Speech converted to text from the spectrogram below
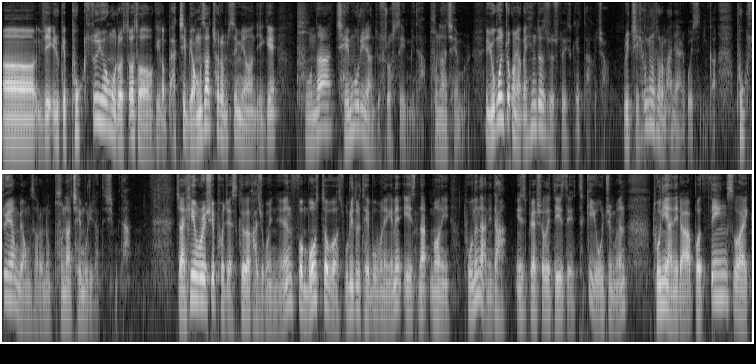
어, 이제 이렇게 복수형으로 써서 그러니까 마치 명사처럼 쓰면 이게 부나 재물이라는 뜻으로 쓰입니다. 부나 재물. 요건 조금 약간 힘들어질 수도 있겠다. 그죠? rich 형용사로 많이 알고 있으니까 복수형 명사로는 부나 재물이라는 뜻입니다. 자, he or she possess 그가 가지고 있는 for most of us 우리들 대부분에게는 is not money 돈은 아니다. especially these days 특히 요즘은 돈이 아니라 but things like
